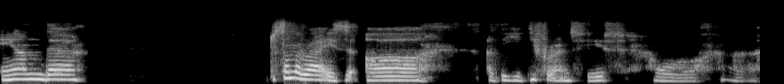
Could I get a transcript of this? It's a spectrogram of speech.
And uh, to summarize uh, the differences or uh,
